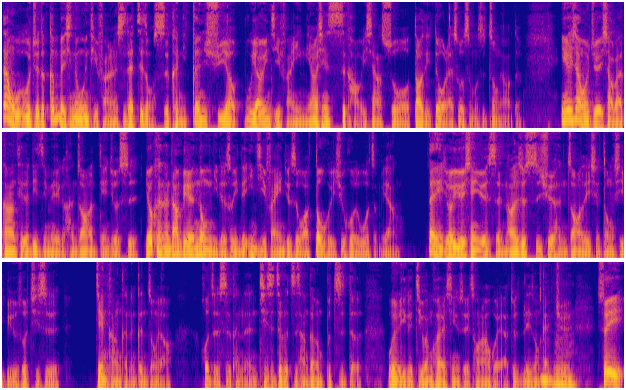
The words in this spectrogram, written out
但我我觉得根本性的问题，反而是在这种时刻，你更需要不要应激反应，你要先思考一下，说到底对我来说什么是重要的。因为像我觉得小白刚刚提的例子里面有一个很重要的点，就是有可能当别人弄你的时候，你的应激反应就是我要斗回去或者我怎么样，但你就会越陷越深，然后就失去了很重要的一些东西，比如说其实健康可能更重要，或者是可能其实这个职场根本不值得为了一个几万块的薪水冲他回啊，就是那种感觉。嗯嗯，所以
